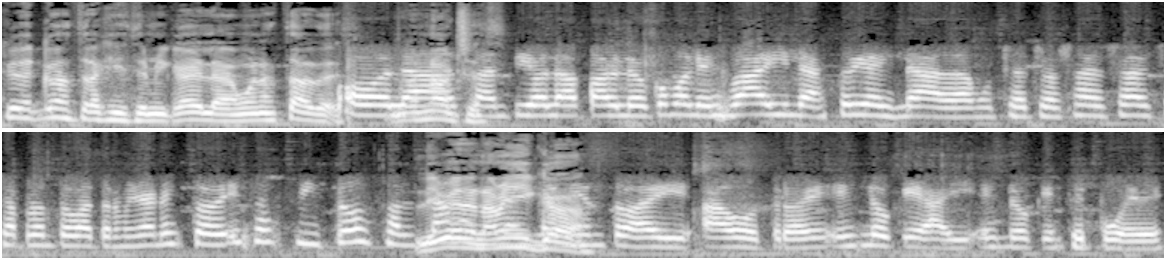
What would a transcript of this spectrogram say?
¿Qué, nos trajiste, Micaela? Buenas tardes. Hola, Santi, hola, Pablo. ¿Cómo les va? Y la estoy aislada, muchachos. Ya, ya, ya pronto va a terminar esto. Es así, todos saltando de aislamiento a, otro. ¿eh? Es lo que hay, es lo que se puede.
